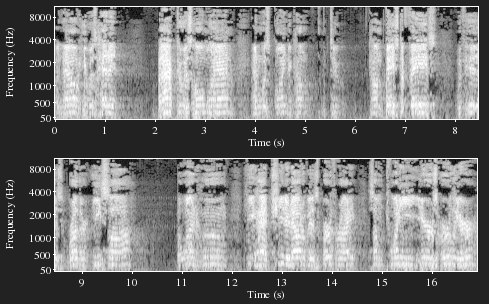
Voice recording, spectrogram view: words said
But now he was headed back to his homeland and was going to come to come face to face with his brother Esau, the one whom he had cheated out of his birthright some 20 years earlier.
